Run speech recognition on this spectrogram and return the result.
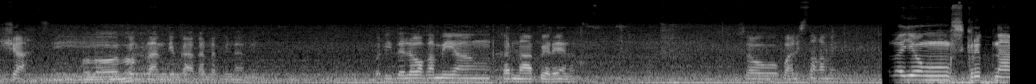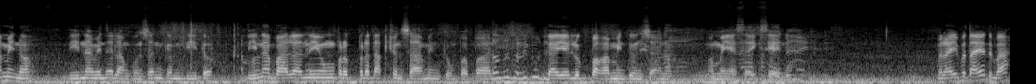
Siya, si Wala? Big Randy yung kakanapin namin. Bali dalawa kami ang karnaper eh, no? So, balis na kami. Wala yung script namin, no? Hindi namin alam kung saan kami dito. Hindi na, bahala na yung pro- production sa amin kung paano. Dialogue pa kami dun sa ano, mamaya sa eksena. Malayo pa tayo, diba?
